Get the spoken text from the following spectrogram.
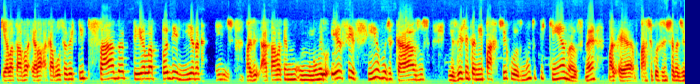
que ela tava, ela acabou sendo eclipsada pela pandemia da Covid, mas estava tendo um número excessivo de casos. Existem também partículas muito pequenas, né? É, partículas que a gente chama de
